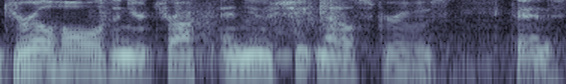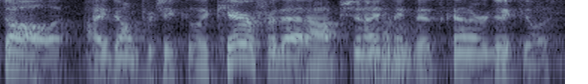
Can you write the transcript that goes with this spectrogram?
drill holes in your truck and use sheet metal screws to install it. I don't particularly care for that option. I think that's kind of ridiculous.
